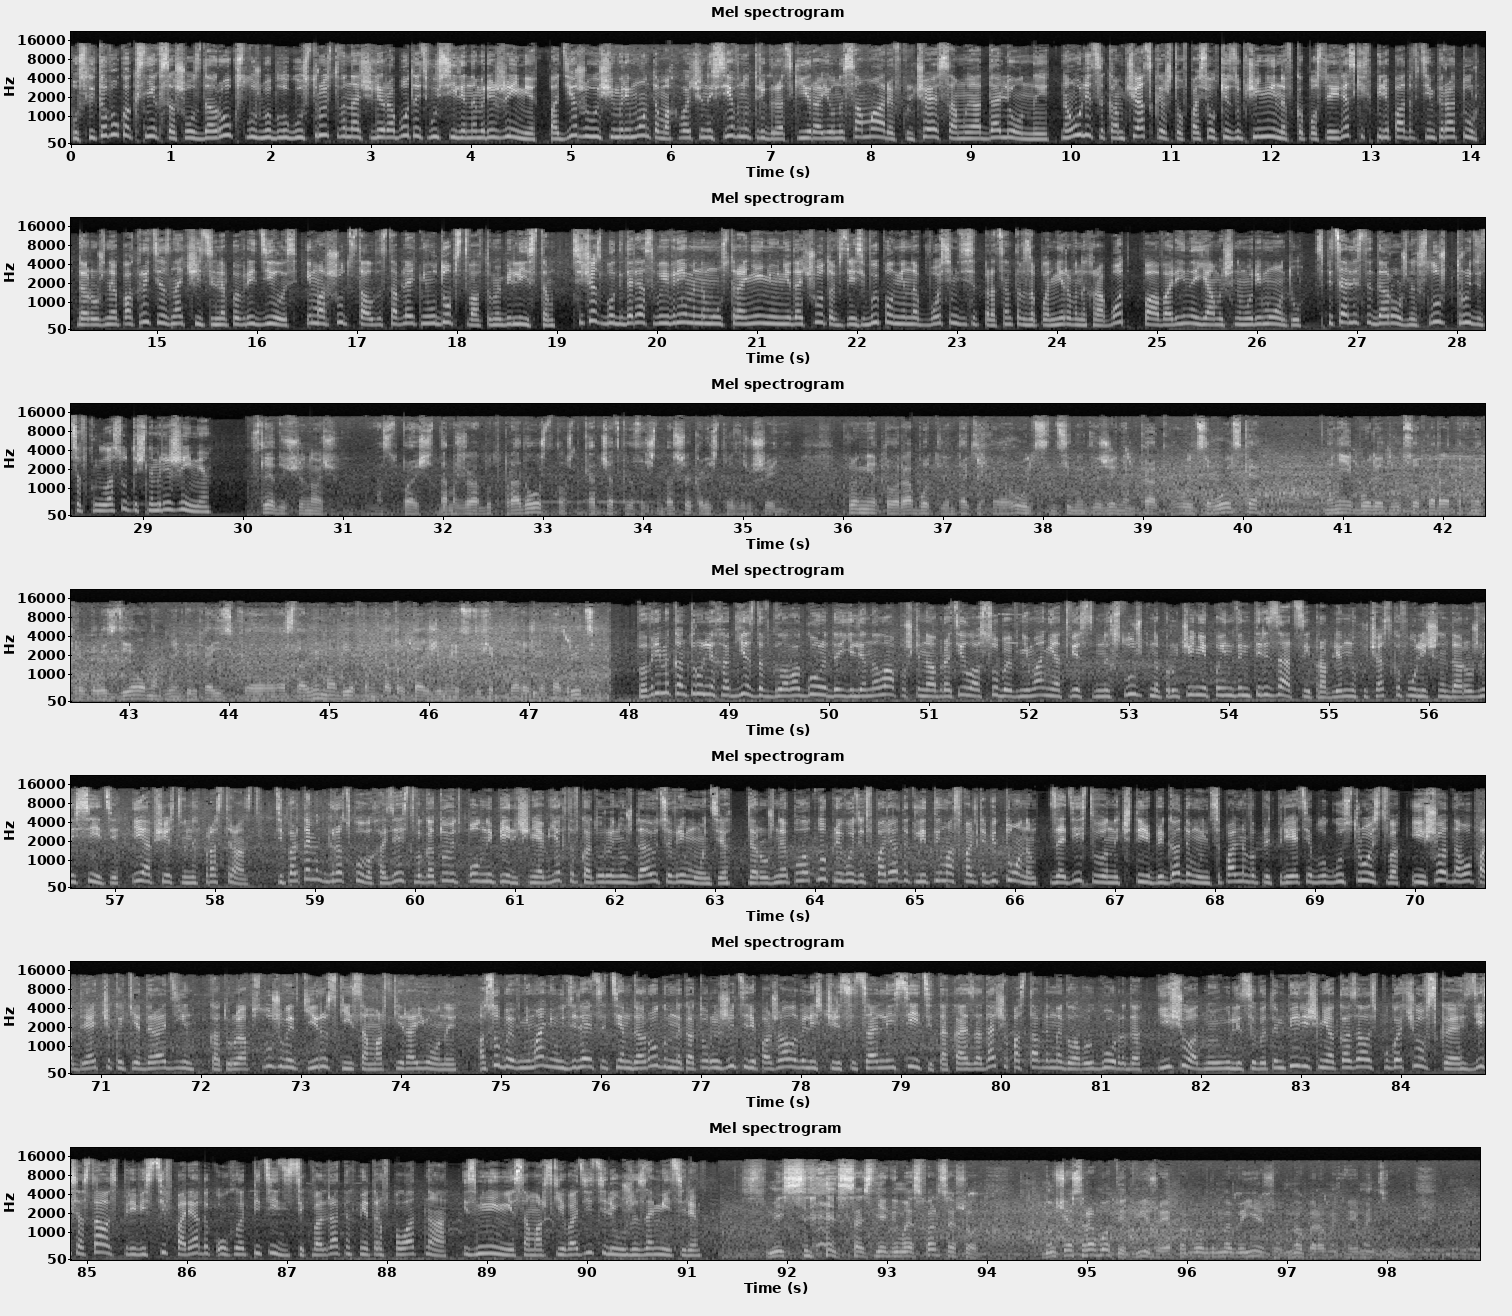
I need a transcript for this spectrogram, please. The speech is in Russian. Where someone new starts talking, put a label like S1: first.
S1: После того, как снег сошел с дорог, службы благоустройства начали работать в усиленном режиме. Поддерживающим ремонтом охвачены все внутригородские районы Самары, включая самые отдаленные. На улице Камчатская, что в поселке Зубчининовка, после резких перепадов температур дорожное покрытие значительно повредилось, и маршрут стал доставлять неудобства автомобилистам. Сейчас, благодаря своевременному устранению недочетов, здесь выполнено 80% запланированных работ по аварийно-ямочному ремонту. Специалисты дорожных служб трудятся в круглосуточном режиме
S2: следующую ночь наступающей там же работа продолжится, потому что на Камчатке достаточно большое количество разрушений. Кроме этого, работали на таких э, улицах интенсивным движением, как улица Вольская. На ней более 200 квадратных метров было сделано. Будем переходить к э, остальным объектам, на которых также имеются дефекты дорожного покрытия.
S1: Во время контрольных объездов глава города Елена Лапушкина обратила особое внимание ответственных служб на поручение по инвентаризации проблемных участков улично-дорожной сети и общественных пространств. Департамент городского хозяйства готовит полный перечень объектов, которые нуждаются в ремонте. Дорожное полотно приводит в порядок литым асфальтобетоном. Задействованы четыре бригады муниципального предприятия благоустройства и еще одного подрядчика «Кедр-1», который обслуживает Кировские и Самарские районы. Особое внимание уделяется тем дорогам, на которые жители пожаловали рекламировались через социальные сети. Такая задача поставлена главой города. Еще одной улицей в этом перечне оказалась Пугачевская. Здесь осталось привести в порядок около 50 квадратных метров полотна. Изменения самарские водители уже заметили.
S3: Вместе со снегом и асфальт сошел. Но сейчас работает, вижу. Я по городу много езжу, много ремонтирую.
